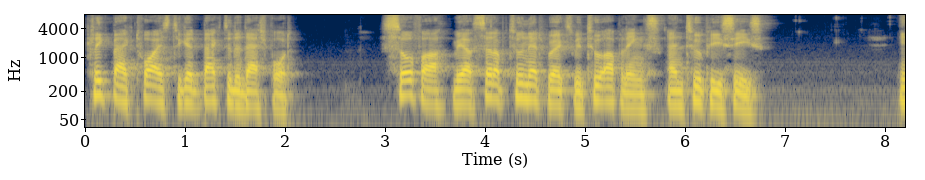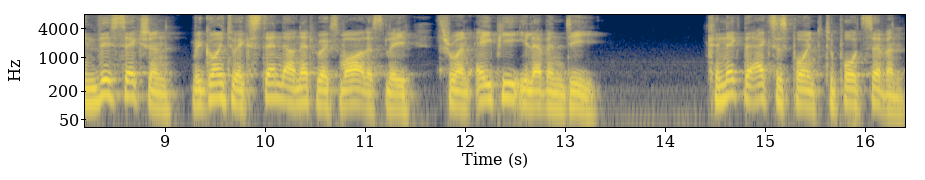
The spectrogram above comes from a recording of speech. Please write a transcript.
Click back twice to get back to the dashboard. So far, we have set up two networks with two uplinks and two PCs. In this section, we're going to extend our networks wirelessly through an AP11D. Connect the access point to port 7.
